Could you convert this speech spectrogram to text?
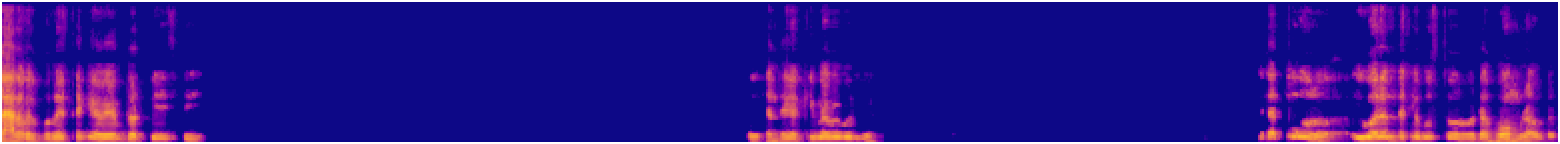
লারাভেল প্রজেক্ট থেকে ওয়েব ডট পিএইচপি এখান থেকে কীভাবে করবে এটা তো ইউআরএল দেখলে বুঝতে পারব, এটা হোম রাউটার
